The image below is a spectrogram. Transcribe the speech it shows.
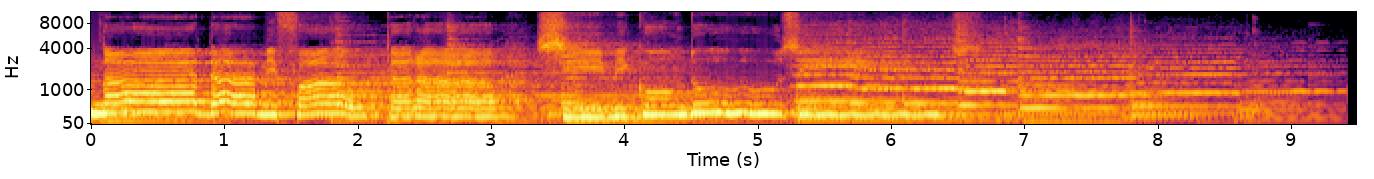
nada me faltará se me conduz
